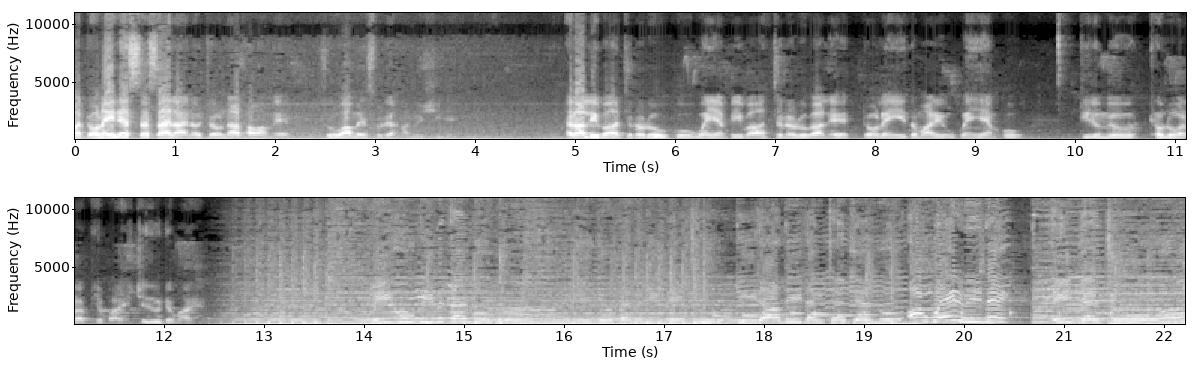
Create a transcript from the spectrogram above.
မှာတော်လိုင်းနဲ့ဆက်ဆက်လာရင်တော့ကျွန်တော်နားထောင်ရမယ်ဆိုရမယ်ဆိုတဲ့ဟာမျိုးရှိတယ်အဲ့ဒါလေးပါကျွန်တော်တို့ကိုဝန်းရံပေးပါကျွန်တော်တို့ကလည်းတော်လိုင်းရေးသမားတွေကိုဝန်းရံဖို့ဒီလိုမျိုးထုတ်လို့ရတာဖြစ်ပါတယ်ကျေးဇူးတင်ပါတယ်မီဦးပြီးမတန်ဘူးဒီလိုပန်းမီနဲ့သူဒီရာလေးလို က်ထံပြ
